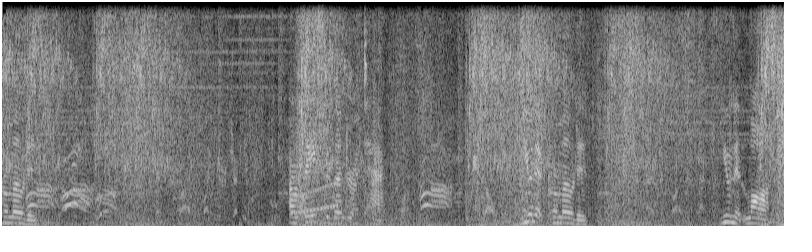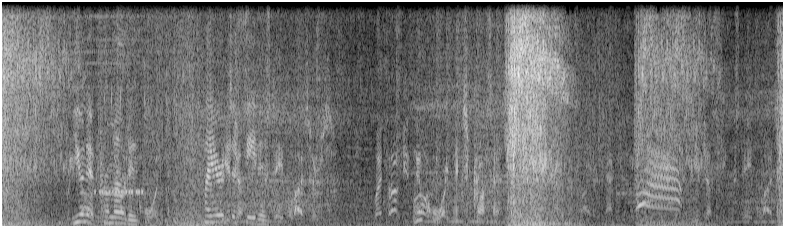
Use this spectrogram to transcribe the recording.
promoted. identify light trajectory. Our base is under attack. Unit promoted. Unit lost. Unit promoted. Player defeated. stabilizers. My truck is New moving. coordinates processed. Readjusting stabilizers.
